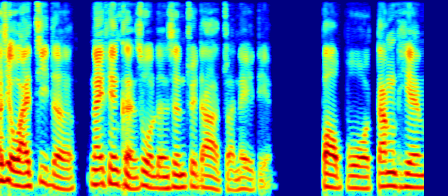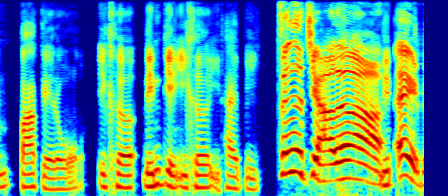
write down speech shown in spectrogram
而且我还记得那一天可能是我人生最大的转捩点。鲍勃当天发给了我一颗零点一颗以太币。真的假的啦你？哎、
